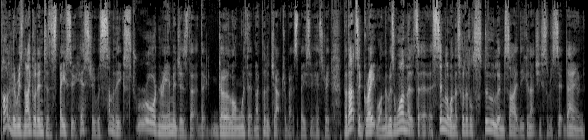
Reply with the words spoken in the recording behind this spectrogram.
Partly the reason I got into spacesuit history was some of the extraordinary images that, that go along with it. And I put a chapter about spacesuit history, but that's a great one. There was one that's a, a similar one that's got a little stool inside that you can actually sort of sit down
